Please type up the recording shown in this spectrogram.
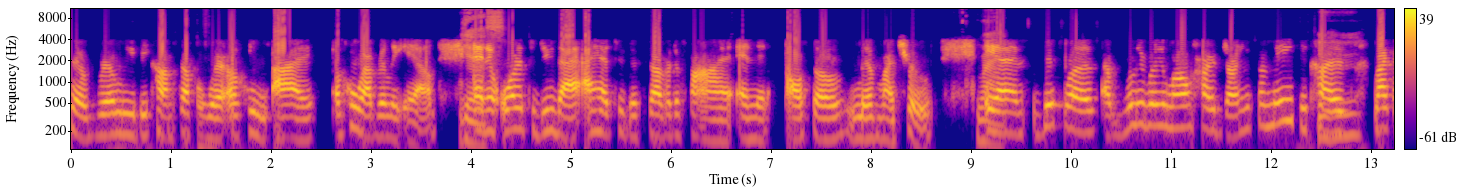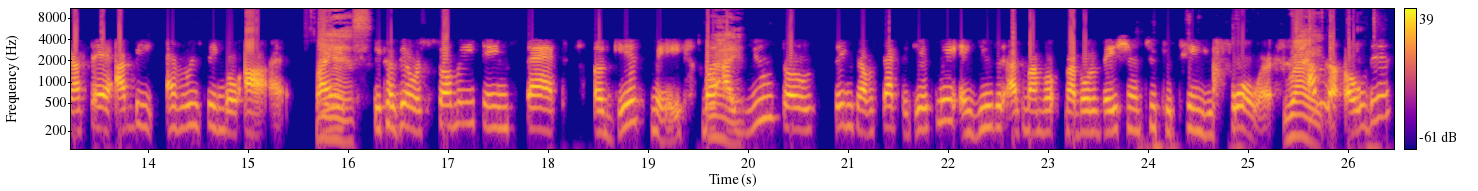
to really become self-aware of who I of who I really am. And in order to do that, I had to discover, define, and then also live my truth. Right. And this was a really, really long, hard journey for me because, Mhm. like I said, I beat every single odd, right? Yes. Because there were so many things stacked against me, but I use those things that were stacked against me and use it as my my motivation to continue forward. Right. I'm the oldest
